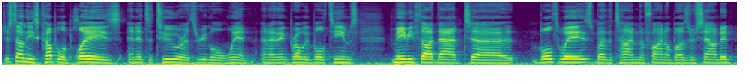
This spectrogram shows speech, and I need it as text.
just on these couple of plays, and it's a two or a three goal win. And I think probably both teams maybe thought that uh, both ways by the time the final buzzer sounded.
